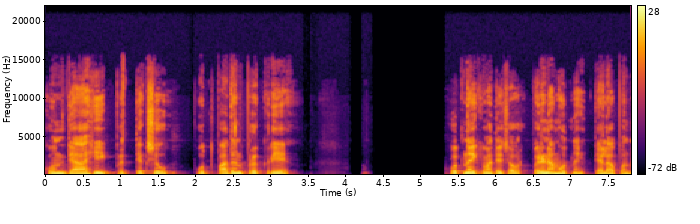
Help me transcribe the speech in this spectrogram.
कोणत्याही प्रत्यक्ष उत्पादन प्रक्रिये होत नाही किंवा त्याच्यावर परिणाम होत नाही त्याला आपण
